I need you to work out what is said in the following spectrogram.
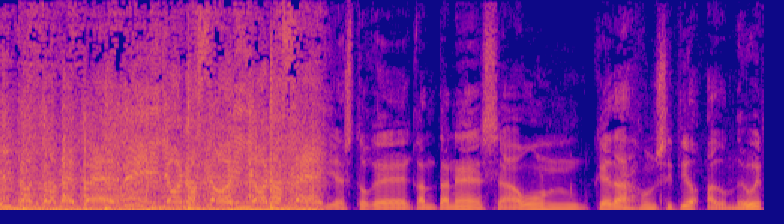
y pronto me perdí. Yo no soy, yo no sé. Y esto que cantan es aún queda un sitio a donde huir.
